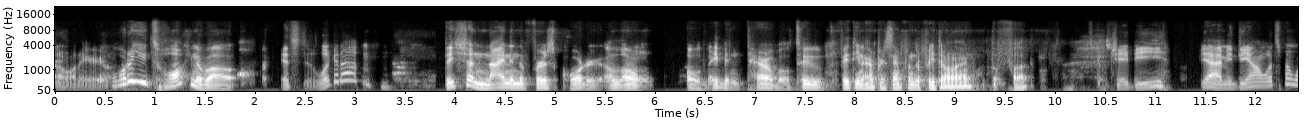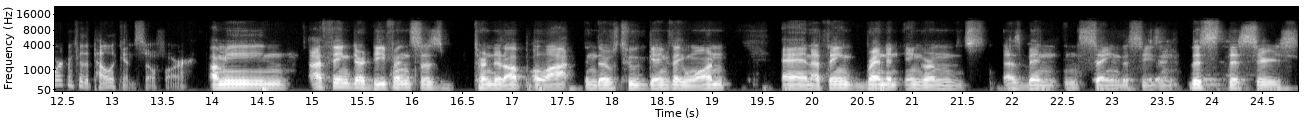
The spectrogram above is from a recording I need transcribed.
don't want to hear it. What are you talking about? It's look it up. They shot nine in the first quarter alone. Oh, they've been terrible too. Fifty nine percent from the free throw line. What the fuck? Let's go, JB. Yeah, I mean, Dion, what's been working for the Pelicans so far? I mean, I think their defense has turned it up a lot in those two games they won. And I think Brandon Ingram's has been insane this season, this this series.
